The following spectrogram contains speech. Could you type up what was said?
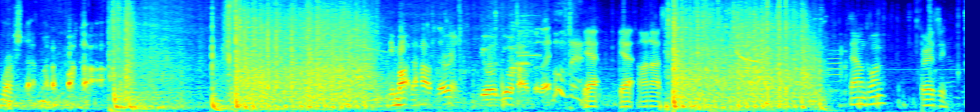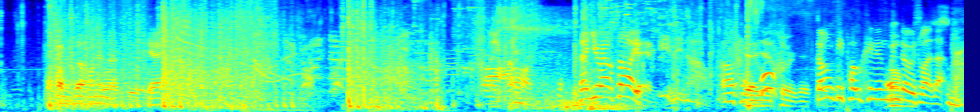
Rush that motherfucker. You marked the house they're in. Your your house, are they? Yeah, yeah, on us. Downed one. Where is he? There's that one in there. Yeah. Is that you outside? Easy now! Okay. Yeah, yeah, sorry, bro. Don't be poking in Oh. windows like that, bro.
